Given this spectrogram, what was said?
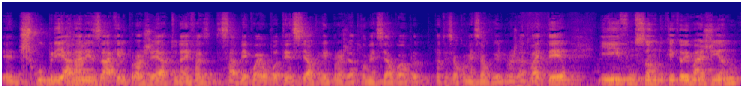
é, descobrir, analisar aquele projeto, né, e fazer, saber qual é o potencial que aquele projeto comercial, qual é o potencial comercial que aquele projeto vai ter, e em função do que, que eu imagino,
